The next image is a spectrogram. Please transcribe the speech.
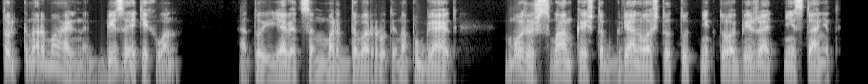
Только нормально, без этих вон. А то и явятся мордовороты, напугают. Можешь с мамкой, чтоб глянула, что тут никто обижать не станет.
